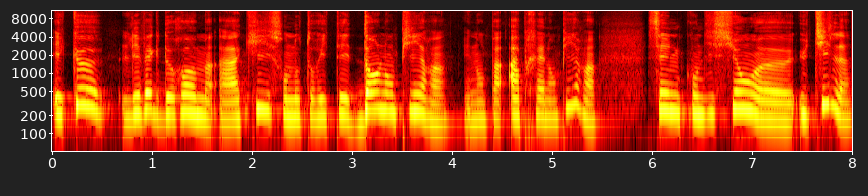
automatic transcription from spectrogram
et que l'évêque de Rome a acquis son autorité dans l'Empire et non pas après l'Empire, c'est une condition euh, utile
